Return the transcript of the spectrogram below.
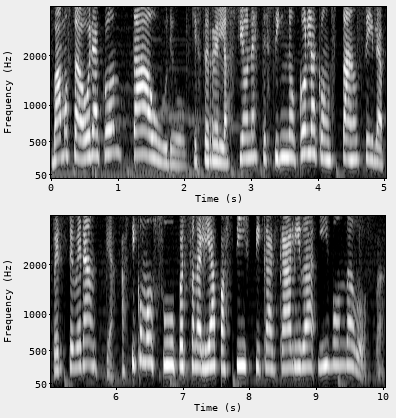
Vamos ahora con Tauro, que se relaciona este signo con la constancia y la perseverancia, así como su personalidad pacífica, cálida y bondadosa.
